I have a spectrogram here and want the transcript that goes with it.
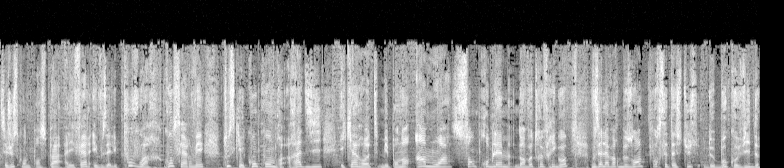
C'est juste qu'on ne pense pas à les faire et vous allez pouvoir conserver tout ce qui est concombre, radis et carottes, mais pendant un mois sans problème dans votre frigo. Vous allez avoir besoin pour cette astuce de bocaux vides.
